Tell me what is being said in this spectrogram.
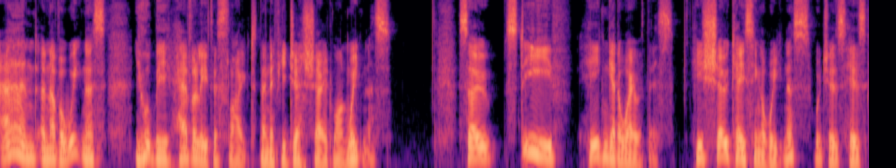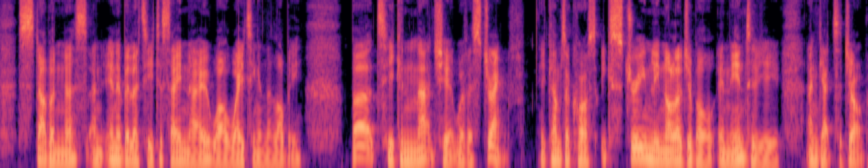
and another weakness, you'll be heavily disliked than if you just showed one weakness. So, Steve, he can get away with this. He's showcasing a weakness, which is his stubbornness and inability to say no while waiting in the lobby but he can match it with a strength. He comes across extremely knowledgeable in the interview and gets a job.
